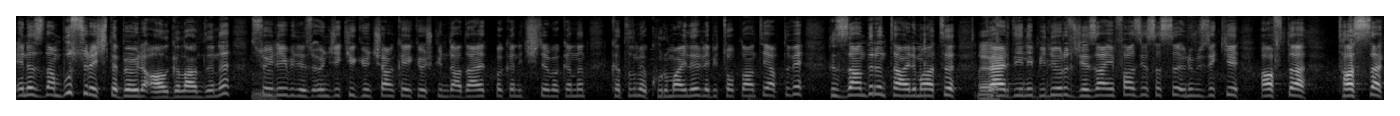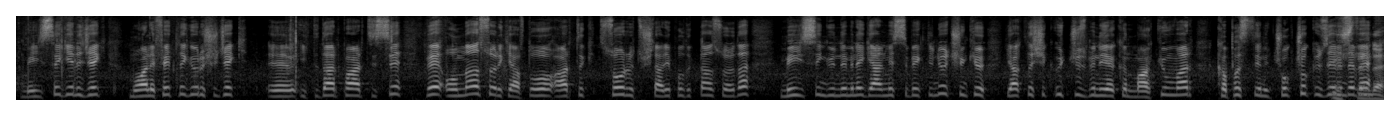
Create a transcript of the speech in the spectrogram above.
en azından bu süreçte böyle algılandığını söyleyebiliriz. Önceki gün Çankaya Köşkü'nde Adalet Bakanı, İçişleri Bakanı'nın katılım ve kurmaylarıyla bir toplantı yaptı ve hızlandırın talimatı Evet. verdiğini biliyoruz. Ceza infaz yasası önümüzdeki hafta taslak meclise gelecek, muhalefetle görüşecek e, iktidar partisi ve ondan sonraki hafta o artık son rötuşlar yapıldıktan sonra da meclisin gündemine gelmesi bekleniyor. Çünkü yaklaşık 300 bine yakın mahkum var. Kapasitenin çok çok üzerinde Üstünde, ve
